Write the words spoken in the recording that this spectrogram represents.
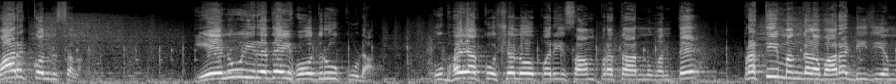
ವಾರಕ್ಕೊಂದು ಸಲ. ಏನೂ ಇರದೇ ಹೋದರೂ ಕೂಡ ಉಭಯ ಕುಶಲೋಪರಿ ಸಾಂಪ್ರತ ಅನ್ನುವಂತೆ ಪ್ರತಿ ಮಂಗಳವಾರ ಡಿ ಜಿ ಎಂ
